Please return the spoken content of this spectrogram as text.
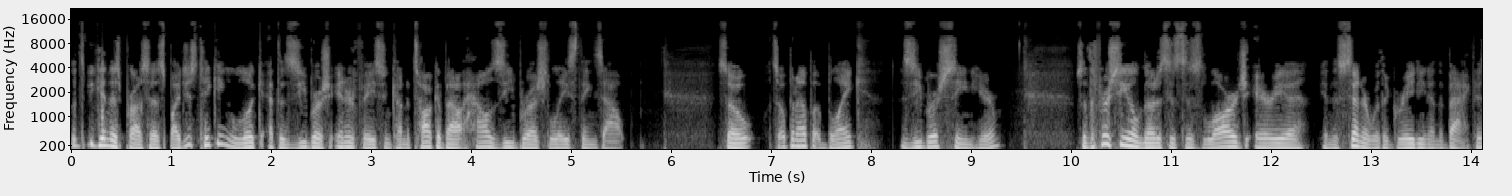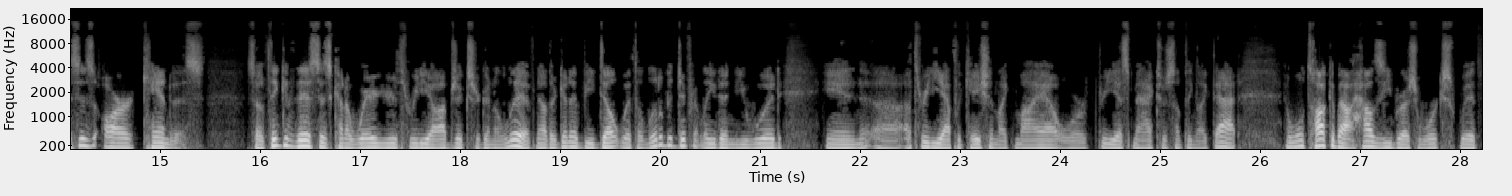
Let's begin this process by just taking a look at the ZBrush interface and kind of talk about how ZBrush lays things out. So let's open up a blank ZBrush scene here. So the first thing you'll notice is this large area in the center with a gradient in the back. This is our canvas. So think of this as kind of where your 3D objects are going to live. Now they're going to be dealt with a little bit differently than you would in uh, a 3D application like Maya or 3ds Max or something like that. And we'll talk about how ZBrush works with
